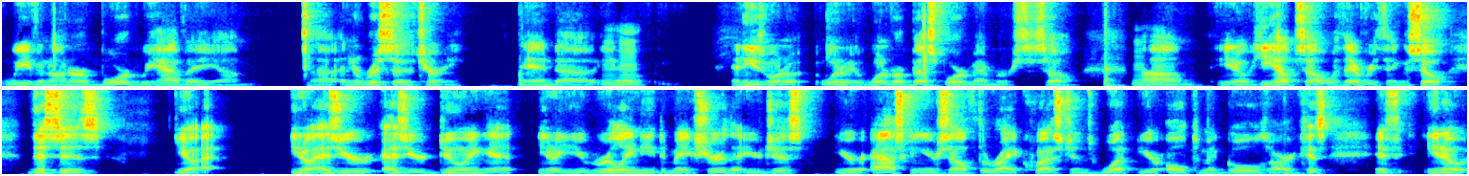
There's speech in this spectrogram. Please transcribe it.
we even on our board we have a um, uh, an ERISA attorney, and uh, you know, and he's one of one of one of our best board members. So Mhm. um, you know he helps out with everything so this is you know you know as you're as you're doing it you know you really need to make sure that you're just you're asking yourself the right questions what your ultimate goals are. Because if you know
